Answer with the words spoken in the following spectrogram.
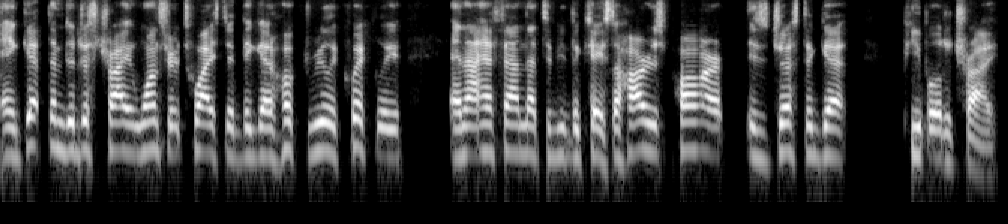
and get them to just try it once or twice, that they get hooked really quickly. And I have found that to be the case. The hardest part is just to get people to try.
